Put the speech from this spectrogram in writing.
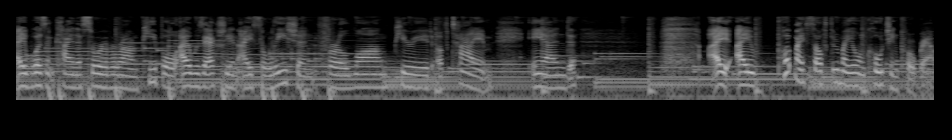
I wasn't kind of sort of around people. I was actually in isolation for a long period of time. And I, I put myself through my own coaching program.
